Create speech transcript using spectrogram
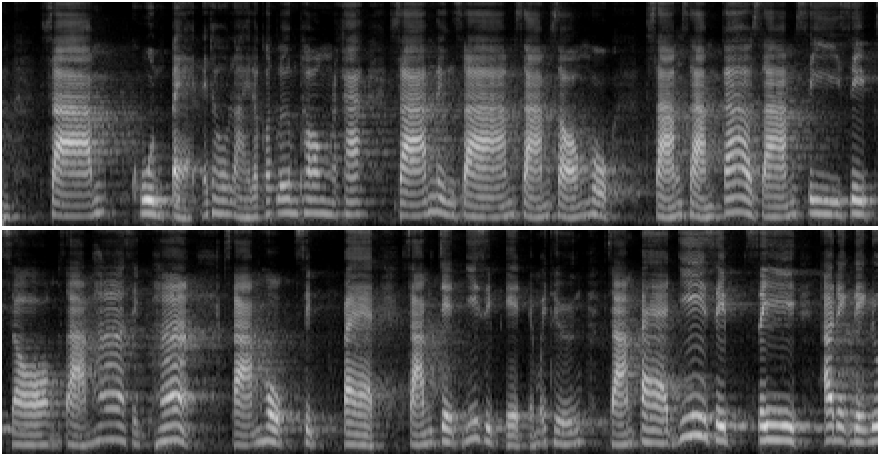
3 3คูณ8ได้เท่าไหร่แล้วก็เริ่มท่องนะคะ 3 1 3 3 2 6 3 3 9 3 4 12 3 5 15 3 6 18 3 7 21ยังไม่ถึง 3 8 24เอาเด็กๆดู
